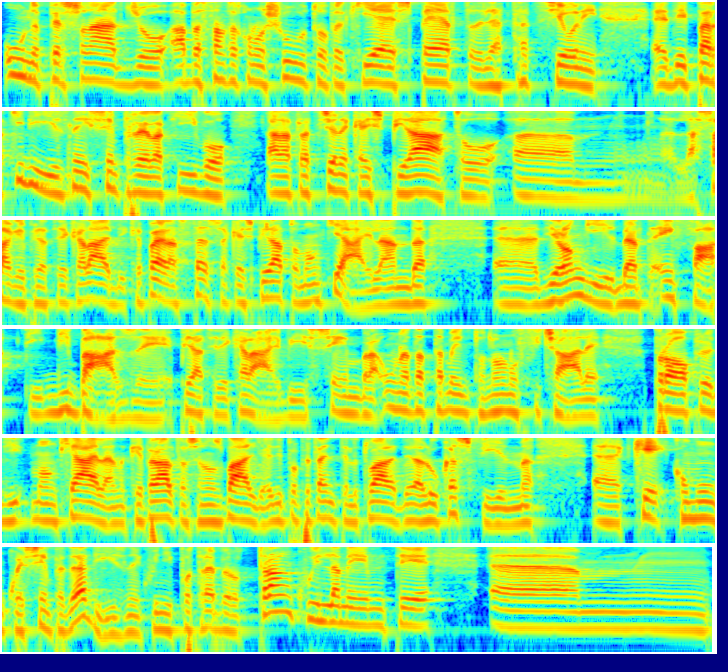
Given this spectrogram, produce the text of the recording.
un personaggio abbastanza conosciuto per chi è esperto delle attrazioni eh, dei parchi Disney, sempre relativo all'attrazione che ha ispirato ehm, la saga I Pirati dei Caraibi, che poi è la stessa che ha ispirato Monkey Island eh, di Ron Gilbert e infatti di base Pirati dei Caraibi sembra un adattamento non ufficiale proprio di Monkey Island che peraltro se non sbaglio è di proprietà intellettuale della Lucasfilm eh, che comunque è sempre della Disney quindi potrebbero tranquillamente ehm,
